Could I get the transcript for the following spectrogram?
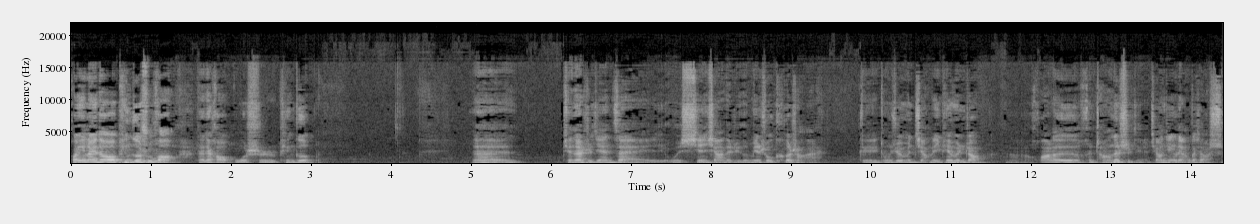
欢迎来到平哥书房，大家好，我是平哥。呃，前段时间在我线下的这个面授课上啊，给同学们讲了一篇文章啊，花了很长的时间，将近两个小时，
